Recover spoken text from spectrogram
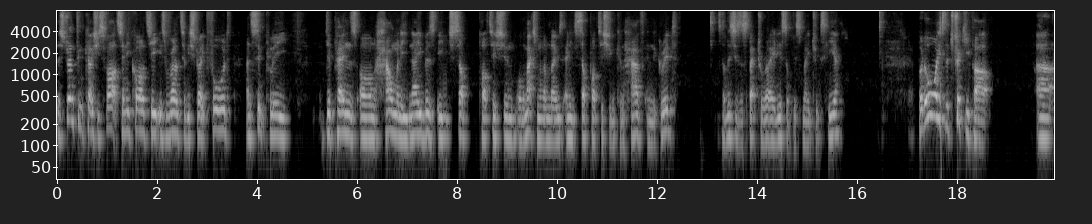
The strength in Cauchy-Schwarz inequality is relatively straightforward and simply depends on how many neighbors each subpartition or the maximum number of neighbors any subpartition can have in the grid. So this is the spectral radius of this matrix here. But always the tricky part uh,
